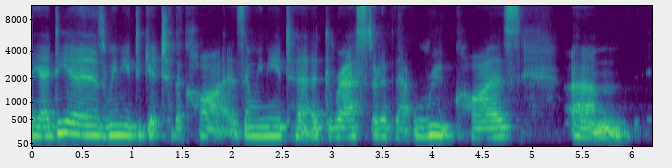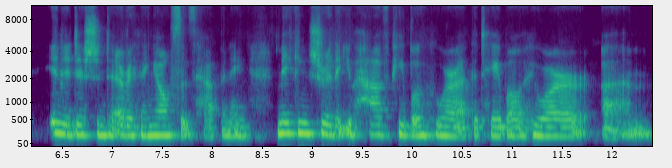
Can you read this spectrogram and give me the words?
the idea is we need to get to the cause and we need to address sort of that root cause um, in addition to everything else that's happening, making sure that you have people who are at the table who are um,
